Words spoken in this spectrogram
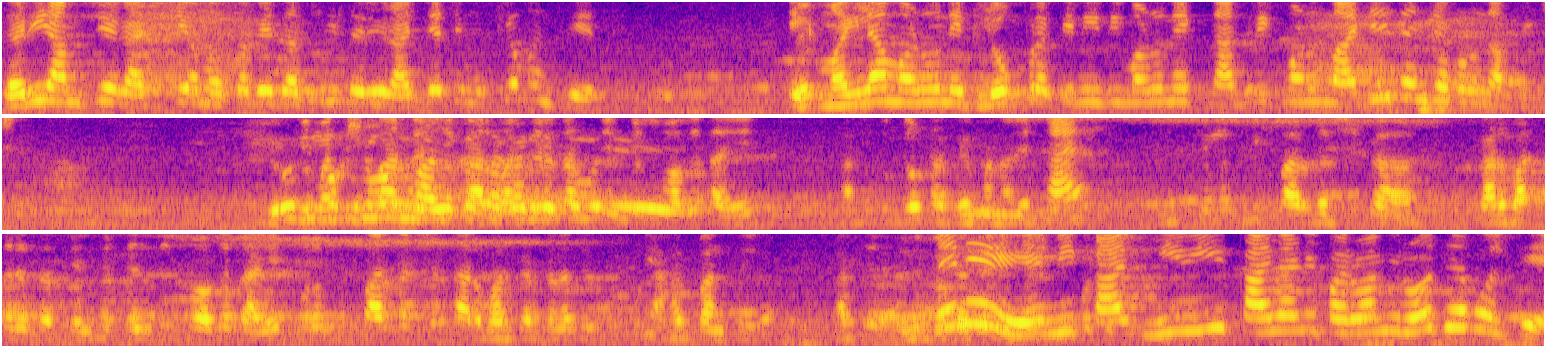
जरी आमचे राजकीय मतभेद असली तरी राज्याचे मुख्यमंत्री आहेत. एक महिला म्हणून एक लोकप्रतिनिधी म्हणून एक नागरिक म्हणून माझीही त्यांच्याकडून अपेक्षा स्वागत आहे असं उद्धव ठाकरे म्हणाले. काय? मुख्यमंत्री पारदर्शी का- कारभार करत असेल तर त्यांचं स्वागत आहे परंतु पारदर्शी कारभार करताना त्यांचं कोणी हात बांधतंय? का असं नाही नाही हे मी काल मी मी काल आणि परवा मी रोज हे बोलते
